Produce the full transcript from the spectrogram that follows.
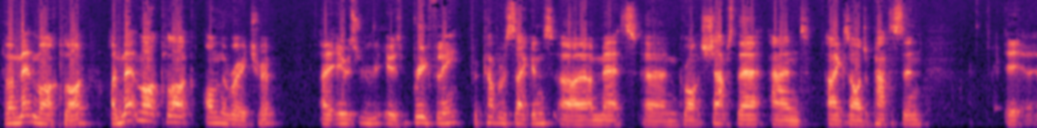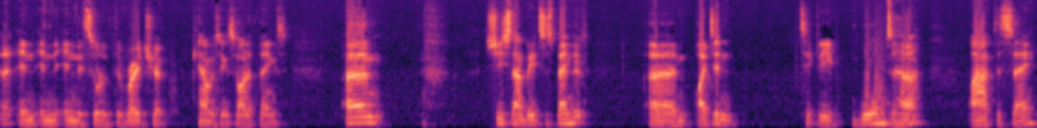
Have I met Mark Clarke? I met Mark Clarke on the road trip. Uh, it was it was briefly for a couple of seconds. Uh, I met um, Grant Shapps there and Alexandra Paterson in in in the sort of the road trip canvassing side of things. Um, she's now been suspended. Um, I didn't particularly warm to her, I have to say.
